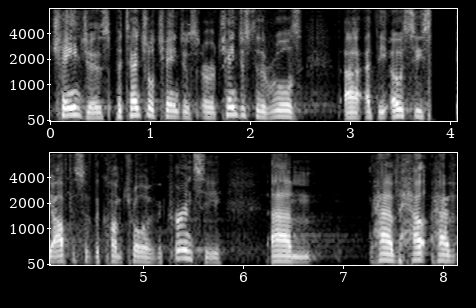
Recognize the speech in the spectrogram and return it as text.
changes, potential changes, or changes to the rules uh, at the OCC, the Office of the Comptroller of the Currency, um, have, have,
